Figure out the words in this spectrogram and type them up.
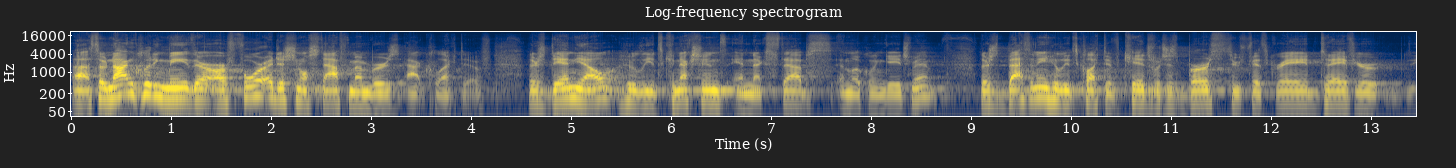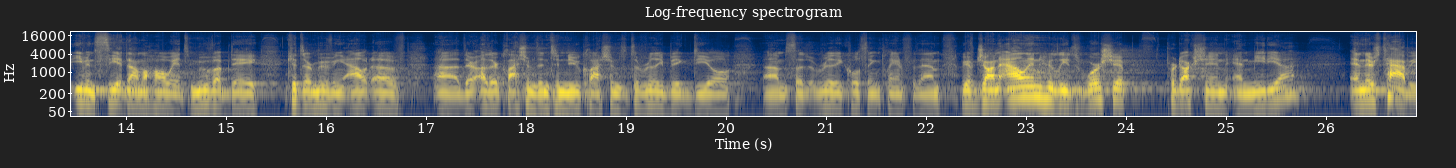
Uh, so, not including me, there are four additional staff members at Collective. There's Danielle, who leads connections and next steps and local engagement. There's Bethany, who leads Collective Kids, which is birth through fifth grade. Today, if you're even see it down the hallway. It's move up day. Kids are moving out of uh, their other classrooms into new classrooms. It's a really big deal. Um, so, it's a really cool thing planned for them. We have John Allen, who leads worship production, and media. And there's Tabby,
